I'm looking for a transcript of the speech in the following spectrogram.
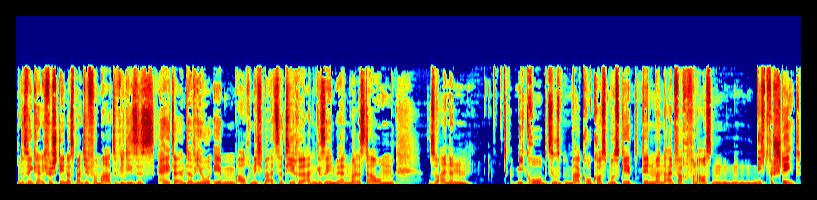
Und deswegen kann ich verstehen, dass manche Formate wie dieses Hater-Interview eben auch nicht mehr als Satire angesehen werden, weil es da um so einen Mikro- bzw. Makrokosmos geht, den man einfach von außen nicht versteht.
